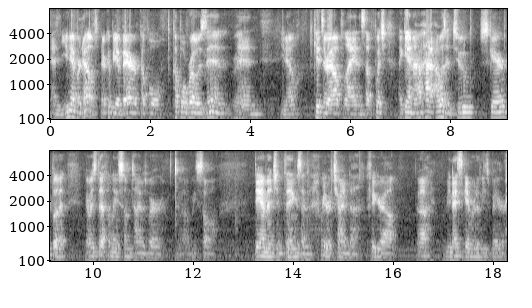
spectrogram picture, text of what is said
and you never know. There could be a bear a couple couple rows in, Right. and you know, kids are out playing and stuff. Which again, I ha- I wasn't too scared, but there was definitely some times where uh, we saw damage and things, and we were trying to figure out. Uh, it'd be nice to get rid of these bears.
